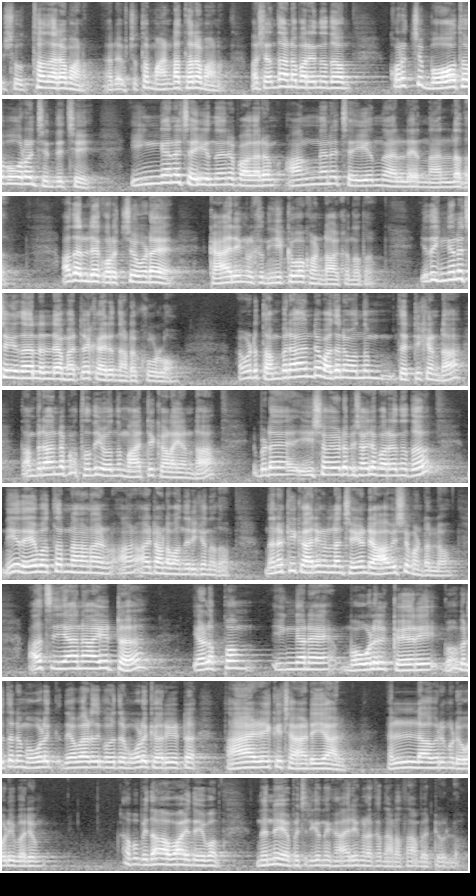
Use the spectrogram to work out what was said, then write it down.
ശുദ്ധതരമാണ്. അല്ലെ ശുദ്ധ മണ്ടത്തരമാണ്. പക്ഷെ എന്താണ് പറയുന്നത്? കുറച്ച് ബോധപൂർവം ചിന്തിച്ച് ഇങ്ങനെ ചെയ്യുന്നതിന് പകരം അങ്ങനെ ചെയ്യുന്നതല്ലേ നല്ലത്? അതല്ലേ കുറച്ചുകൂടെ കാര്യങ്ങൾക്ക് നീക്കുപോക്ക് ഉണ്ടാക്കുന്നത്? ഇതിങ്ങനെ ചെയ്താലല്ലേ മറ്റേ കാര്യം നടക്കുകയുള്ളൂ അതുകൊണ്ട് തമ്പുരാന്റെ വചനമൊന്നും തെറ്റിക്കണ്ട. തമ്പുരാന്റെ പദ്ധതി ഒന്നും മാറ്റിക്കളയണ്ട. ഇവിടെ ഈശോയോട് പിശാച പറയുന്നത് നീ ദൈവത്തനാണ് ആയിട്ടാണ് വന്നിരിക്കുന്നത്. നിനക്ക് ഈ കാര്യങ്ങളെല്ലാം ചെയ്യേണ്ട ആവശ്യമുണ്ടല്ലോ. അത് ചെയ്യാനായിട്ട് എളുപ്പം ഇങ്ങനെ മുകളിൽ കയറി ഗോപുരത്തിന്റെ മുകളിൽ ദേവാലയത്തിന്റെ ഗോപുരത്തിന്റെ മുകളിൽ കയറിയിട്ട് താഴേക്ക് ചാടിയാൽ എല്ലാവരും കൂടി ഓടി വരും. അപ്പോൾ പിതാവായ ദൈവം നിന്നെ ഏൽപ്പിച്ചിരിക്കുന്ന കാര്യങ്ങളൊക്കെ നടത്താൻ പറ്റുമല്ലോ.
